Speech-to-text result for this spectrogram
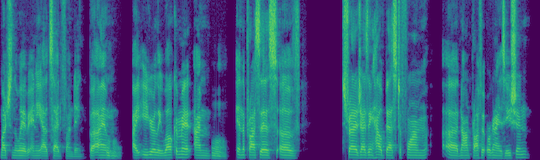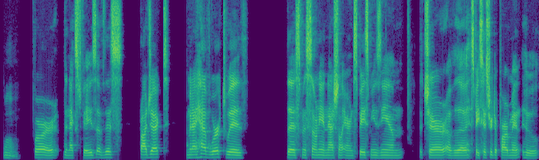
much in the way of any outside funding, but I am mm-hmm. I eagerly welcome it. I'm mm. in the process of strategizing how best to form a nonprofit organization mm. for the next phase of this project. I mean, I have worked with the Smithsonian National Air and Space Museum the chair of the Space History Department, who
